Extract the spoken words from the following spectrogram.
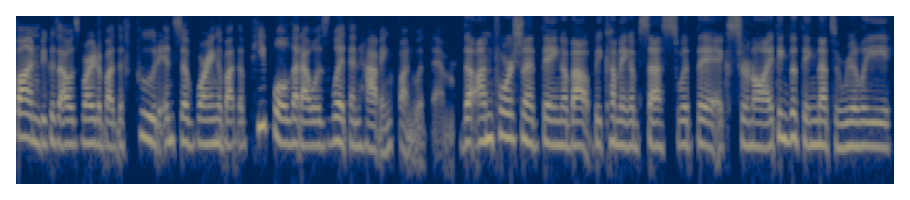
fun because I was worried about the food instead of worrying about the people that I was with and having fun with them. The unfortunate thing about becoming obsessed with the external, I think the thing that's really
